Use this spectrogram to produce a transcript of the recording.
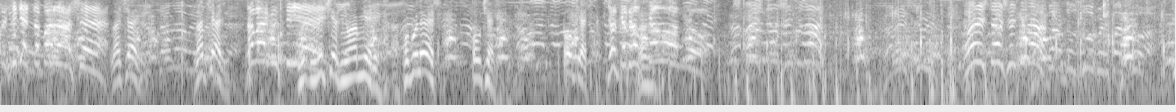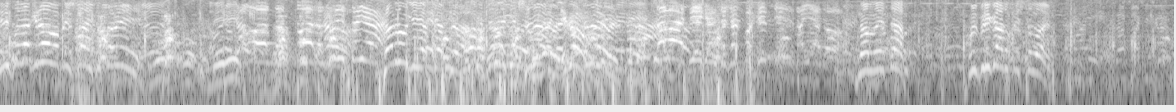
собирается сидеть на параше! Начальник, начальник, Давай на, на быстрее! вечернем обмере погуляешь полчасика? Полчасика. Я сказал в колонну! Товарищ старший лейтенант! Товарищ старший лейтенант! Телефонограмма пришла из управления! Колонна в сторону! Не стоять! Дороги, я сказал! Давай двигаемся, сейчас по хребтине заеду! К нам на этап! Кульбригаду присылают!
